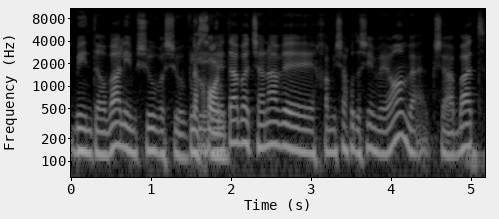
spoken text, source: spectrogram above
באינטרוולים שוב ושוב. נכון. היא הייתה בת שנה וחמישה חודשים ויום, וכשהבת,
